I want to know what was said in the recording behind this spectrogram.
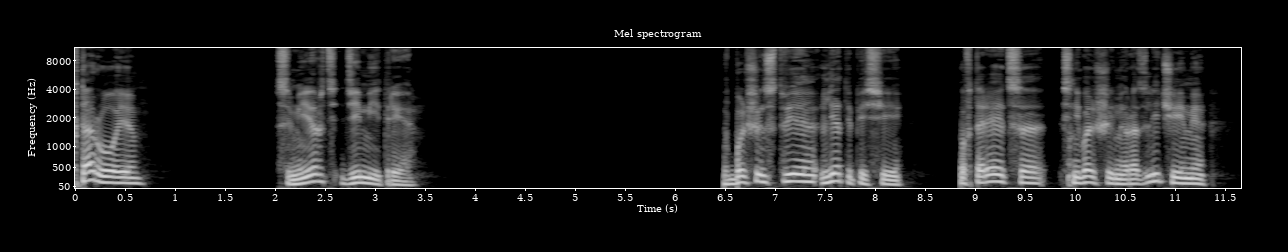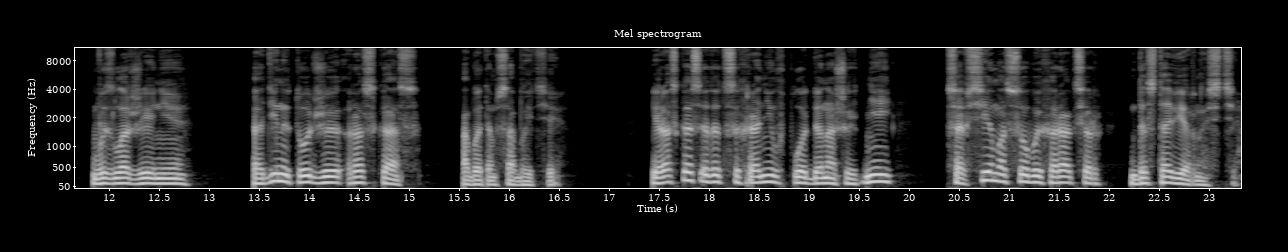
Второе. Смерть Дмитрия. В большинстве летописей повторяется с небольшими различиями в изложении один и тот же рассказ об этом событии. И рассказ этот сохранил вплоть до наших дней совсем особый характер достоверности.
